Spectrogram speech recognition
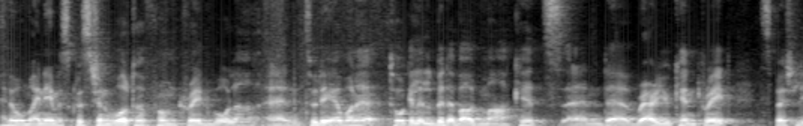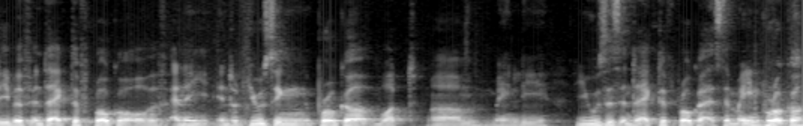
Hello, my name is Christian Walter from TradeVola and today I want to talk a little bit about markets and uh, where you can trade, especially with Interactive Broker or with any introducing broker, what um, mainly uses Interactive Broker as the main broker.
